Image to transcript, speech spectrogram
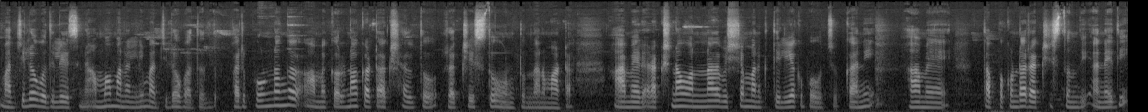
మధ్యలో వదిలేసిన అమ్మ మనల్ని మధ్యలో వదలదు. పరిపూర్ణంగా ఆమె కరుణా కటాక్షాలతో రక్షిస్తూ ఉంటుందన్నమాట. ఆమె రక్షణ ఉన్న విషయం మనకు తెలియకపోవచ్చు కానీ ఆమె తప్పకుండా రక్షిస్తుంది అనేది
